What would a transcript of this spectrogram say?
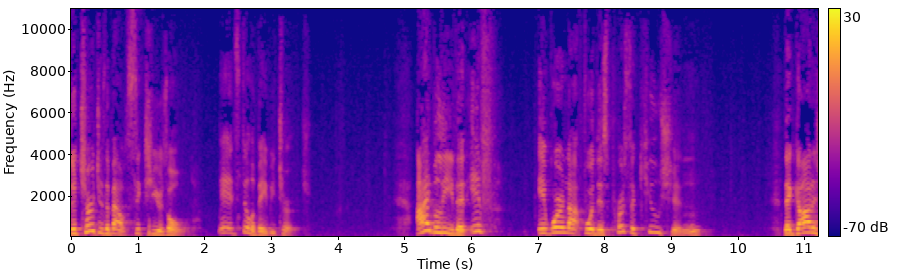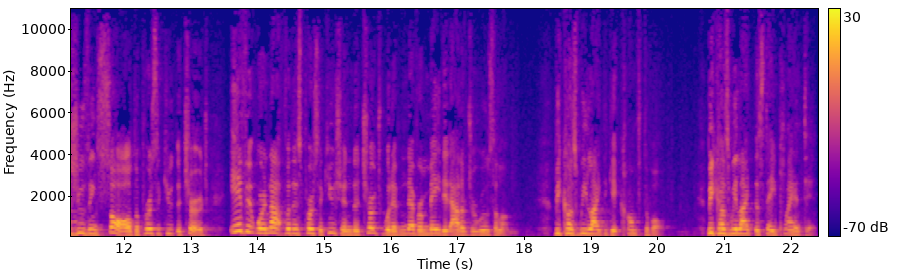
the church is about six years old. It's still a baby church. I believe that if it were not for this persecution, that God is using Saul to persecute the church. If it were not for this persecution, the church would have never made it out of Jerusalem because we like to get comfortable, because we like to stay planted.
